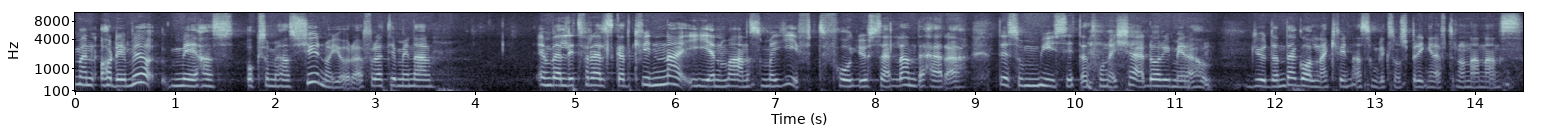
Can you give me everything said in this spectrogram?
Men har det med, med hans, också med hans kön att göra? För att jag menar, en väldigt förälskad kvinna i en man som är gift får ju sällan det här, eh, det är så mysigt att hon är kär. Då är det mer, gud den där galna kvinnan som liksom springer efter någon annans.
